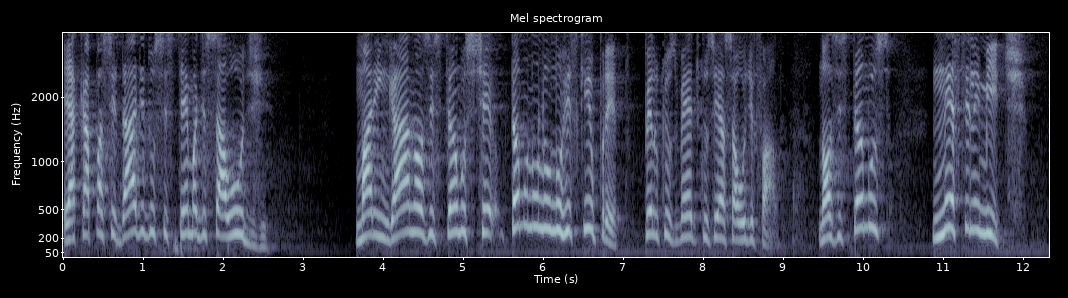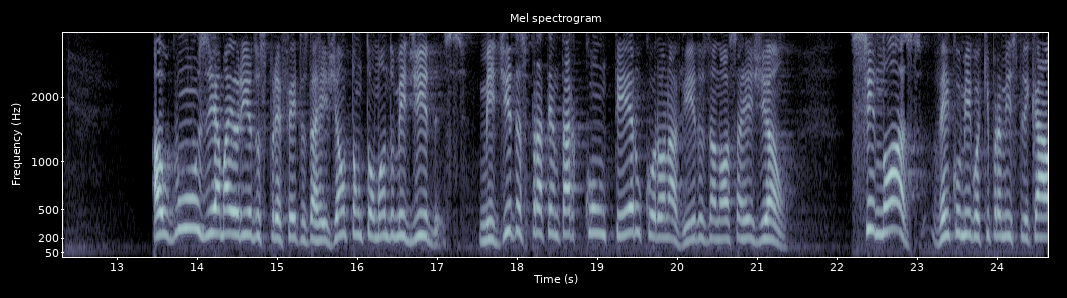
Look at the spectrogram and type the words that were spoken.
é a capacidade do sistema de saúde. Maringá, nós estamos, estamos no, no risquinho preto, pelo que os médicos e a saúde falam. Nós estamos nesse limite. Alguns e a maioria dos prefeitos da região estão tomando medidas, medidas para tentar conter o coronavírus na nossa região. Se nós, vem comigo aqui para me explicar,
